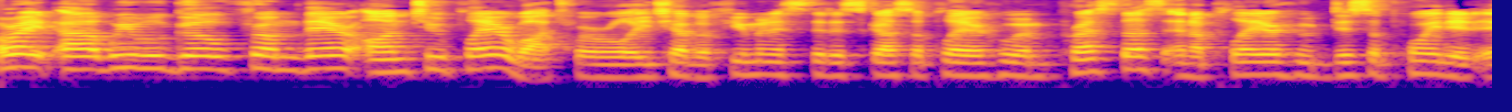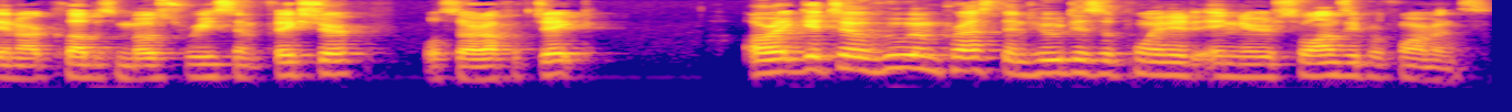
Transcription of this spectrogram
all right, uh, we will go from there on to Player Watch, where we'll each have a few minutes to discuss a player who impressed us and a player who disappointed in our club's most recent fixture. We'll start off with Jake. All right, Guto, who impressed and who disappointed in your Swansea performance?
